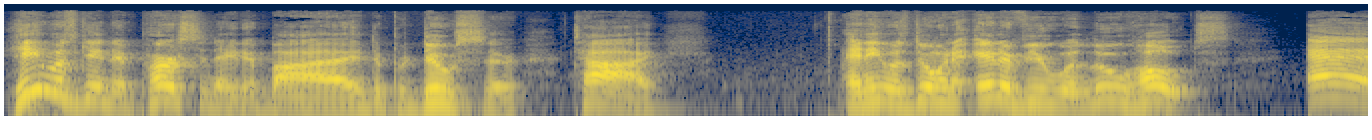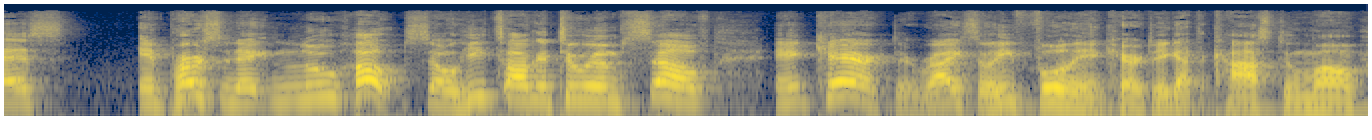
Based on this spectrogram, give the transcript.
he was getting impersonated by the producer, Ty, and he was doing an interview with Lou Holtz as impersonating Lou Holtz. So he talking to himself in character, right? So he fully in character. He got the costume on.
